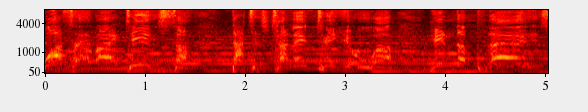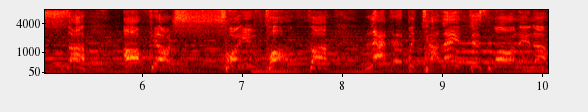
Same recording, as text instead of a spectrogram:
Whatsoever it is uh, that is challenging you uh, in the place uh, of your showing forth, uh, let it be challenged this morning uh,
